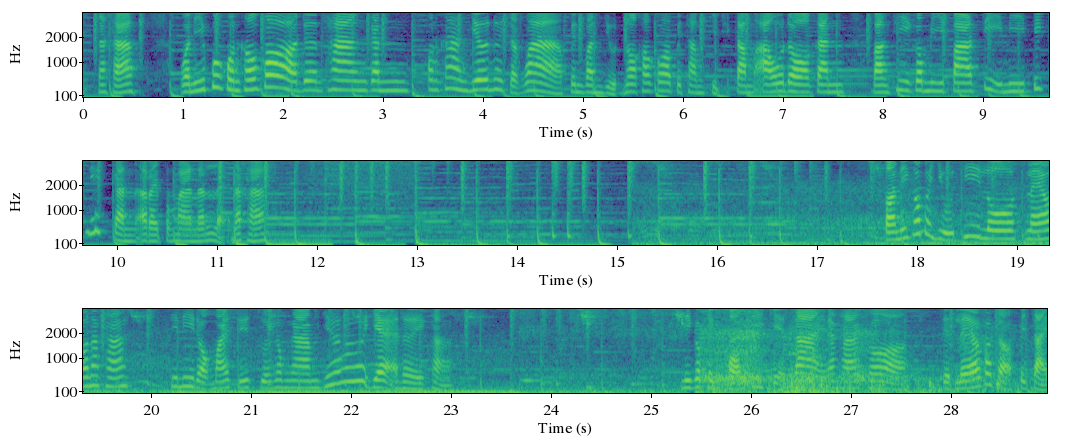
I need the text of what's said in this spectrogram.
ษๆนะคะ วันนี้ผู้คนเขาก็เดินทางกันค่อนข้างเยอะเนื่องจากว่าเป็นวันหยุดเนอกเขาก็ไปทำกิจกรรม outdoor กัน บางที่ก็มีปาร์ตี้มีปิกนิกกันอะไรประมาณนั้นแหละนะคะตอนนี้ก็มาอยู่ที่โลสแล้วนะคะ ที่นี่ดอกไม้สวยๆงามๆเยอะแยะเลยค่ะ นี่ก็เป็นของที่เกดได้นะคะ ก็เสร็จแล้วก็จะไปจ่าย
